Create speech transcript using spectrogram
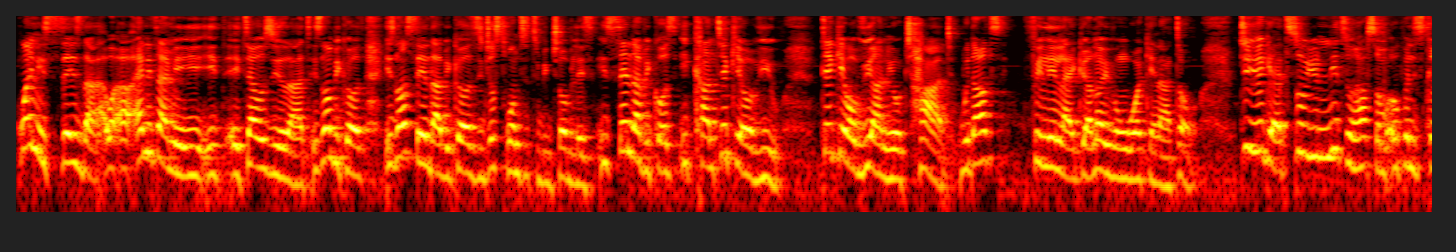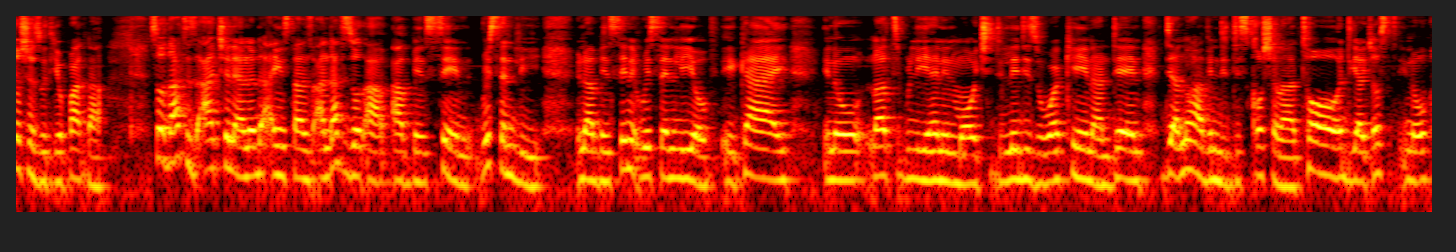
when he says that well, anytime he, he, he tells you that it's not because he's not saying that because he just wants you to be jobless. He's saying that because he can take care of you take care of you and your child without feeling like you're not even working at all. Do you get? So you need to have some open discussions with your partner. So that is actually another instance, and that is what I've, I've been seeing recently. You know, I've been seeing it recently of a guy, you know, not really earning much. The ladies working, and then they are not having the discussion at all. They are just, you know,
